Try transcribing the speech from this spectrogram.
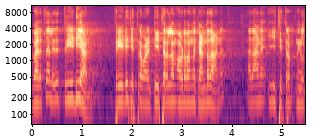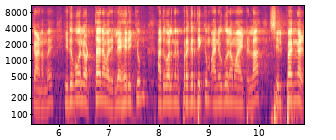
വരച്ചാൽ ഇത് ത്രീ ഡി ആണ്. ത്രീ ഡി ചിത്രമാണ്. ടീച്ചറെല്ലാം അവിടെ വന്ന് കണ്ടതാണ്. അതാണ് ഈ ചിത്രം നിങ്ങൾ കാണുന്നത്. ഇതുപോലെ ഒട്ടനവധി ലഹരിക്കും അതുപോലെ തന്നെ പ്രകൃതിക്കും അനുകൂലമായിട്ടുള്ള ശില്പങ്ങൾ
